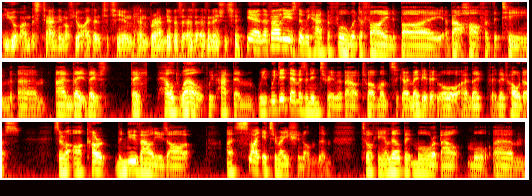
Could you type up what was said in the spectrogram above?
your understanding of your identity and, and branding as, a, as, a, as an agency? Yeah, the values that we had before were defined by about half of the team, um, and they, they've they've held well. We've had them. We, we did them as an interim about twelve months ago, maybe a bit more, and they've they've held us. So our current the new values are a slight iteration on them, talking a little bit more about more um,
